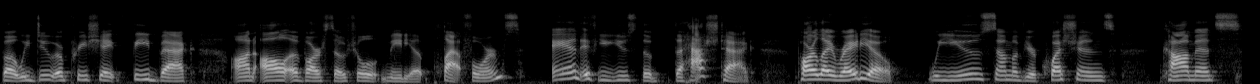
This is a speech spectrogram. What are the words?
but we do appreciate feedback on all of our social media platforms. And if you use the, the hashtag Parlay Radio, we use some of your questions comments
